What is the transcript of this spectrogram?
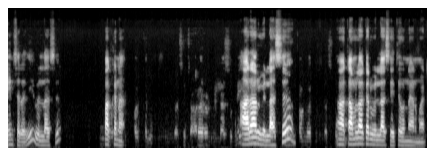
ఏంటి సార్ అది? విల్లాస్? పక్కన. ఆర్ఆర్ విల్లాస్. కమలాకర్ విల్లాస్ అయితే ఉన్నాయన్నమాట.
